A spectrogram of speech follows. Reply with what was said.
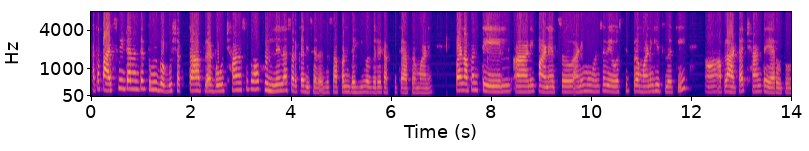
आता पाच मिनिटानंतर तुम्ही बघू शकता आपला डो छान असं थोडा फुललेला सारखा दिसत आहे. जसं आपण दही वगैरे टाकतो त्याप्रमाणे. पण आपण तेल आणि पाण्याचं आणि मोहनचं व्यवस्थित प्रमाण घेतलं की आपला आटा छान तयार होतो.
